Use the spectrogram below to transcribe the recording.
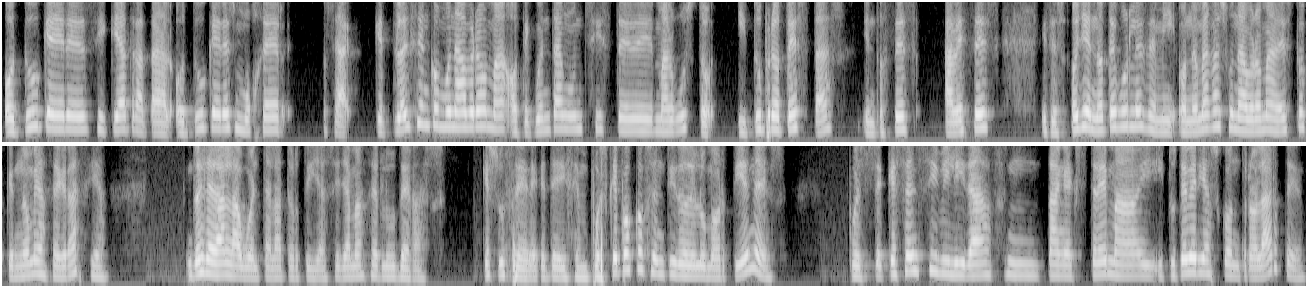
o tú que eres psiquiatra tal, o tú que eres mujer, o sea, que te lo dicen como una broma o te cuentan un chiste de mal gusto y tú protestas, y entonces a veces dices, oye, no te burles de mí o no me hagas una broma de esto que no me hace gracia. Entonces le dan la vuelta a la tortilla, se llama hacer luz de gas. ¿Qué sucede? Que te dicen, pues qué poco sentido del humor tienes. Pues qué sensibilidad mm, tan extrema y, tú deberías controlarte.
